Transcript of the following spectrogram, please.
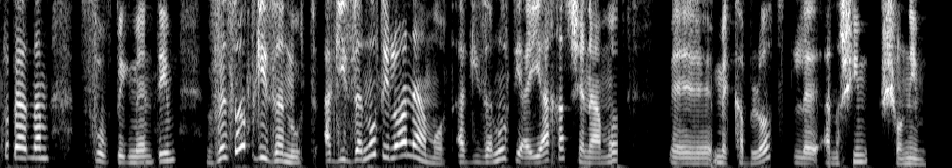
כלפי אדם צפוף פיגמנטים, וזאת גזענות. הגזענות היא לא הנעמות, הגזענות היא היחס שנעמות אה, מקבלות לאנשים שונים.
